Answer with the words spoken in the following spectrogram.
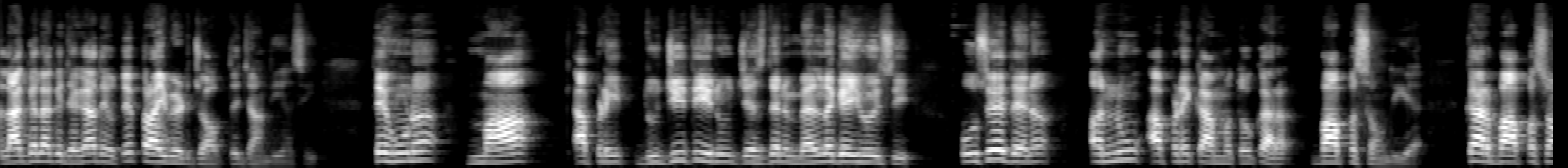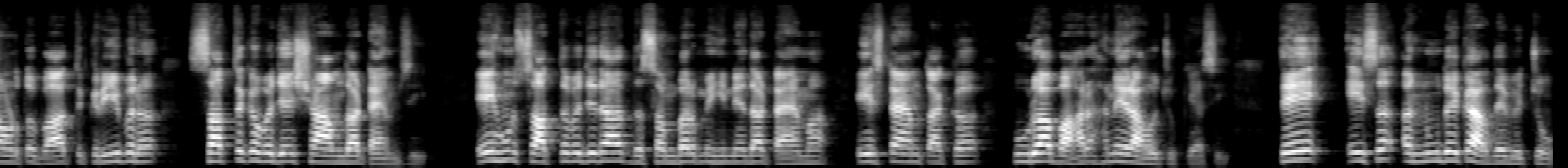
ਅਲੱਗ-ਅਲੱਗ ਜਗ੍ਹਾ ਦੇ ਉੱਤੇ ਪ੍ਰਾਈਵੇਟ ਜੌਬ ਤੇ ਜਾਂਦੀਆਂ ਸੀ। ਤੇ ਹੁਣ ਮਾਂ ਆਪਣੀ ਦੂਜੀ ਧੀ ਨੂੰ ਜਿਸ ਦਿਨ ਮਿਲਣ ਗਈ ਹੋਈ ਸੀ, ਉਸੇ ਦਿਨ ਅਨੂ ਆਪਣੇ ਕੰਮ ਤੋਂ ਘਰ ਵਾਪਸ ਆਉਂਦੀ ਹੈ। ਘਰ ਵਾਪਸ ਆਉਣ ਤੋਂ ਬਾਅਦ ਤਕਰੀਬਨ 7:00 ਵਜੇ ਸ਼ਾਮ ਦਾ ਟਾਈਮ ਸੀ। ਇਹ ਹੁਣ 7 ਵਜੇ ਦਾ ਦਸੰਬਰ ਮਹੀਨੇ ਦਾ ਟਾਈਮ ਆ। ਇਸ ਟਾਈਮ ਤੱਕ ਪੂਰਾ ਬਾਹਰ ਹਨੇਰਾ ਹੋ ਚੁੱਕਿਆ ਸੀ। ਤੇ ਇਸ ਅਨੂ ਦੇ ਘਰ ਦੇ ਵਿੱਚੋਂ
